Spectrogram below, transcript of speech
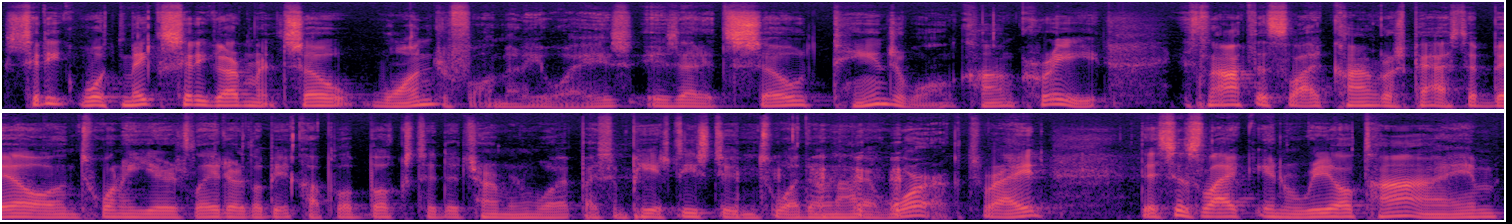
city, what makes city government so wonderful in many ways is that it's so tangible and concrete. It's not this like Congress passed a bill and 20 years later there'll be a couple of books to determine what by some PhD students whether or not it worked, right? This is like in real time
